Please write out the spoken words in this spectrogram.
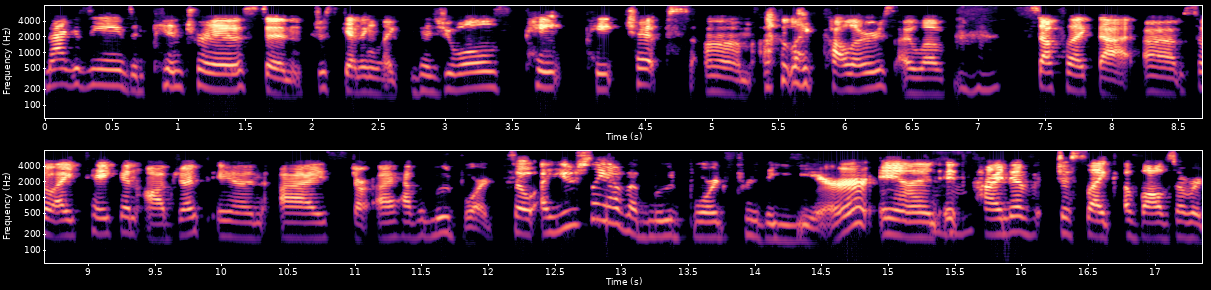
magazines and Pinterest and just getting like visuals, paint, paint chips, um, like colors. I love mm-hmm. stuff like that. Um, so I take an object and I start. I have a mood board. So I usually have a mood board for the year, and mm-hmm. it kind of just like evolves over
